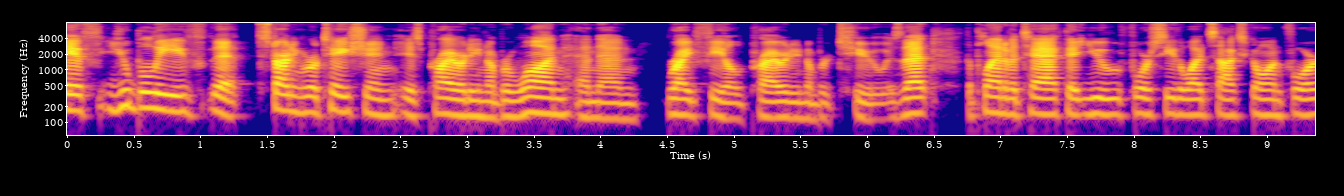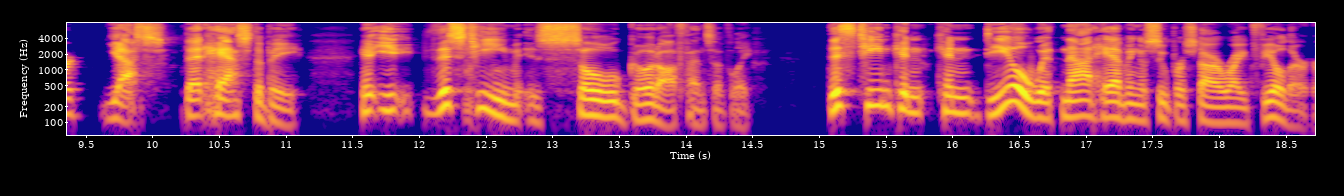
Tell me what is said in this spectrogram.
if you believe that starting rotation is priority number one, and then right field priority number two. Is that the plan of attack that you foresee the White Sox going for? Yes, that has to be. You- this team is so good offensively. This team can can deal with not having a superstar right fielder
